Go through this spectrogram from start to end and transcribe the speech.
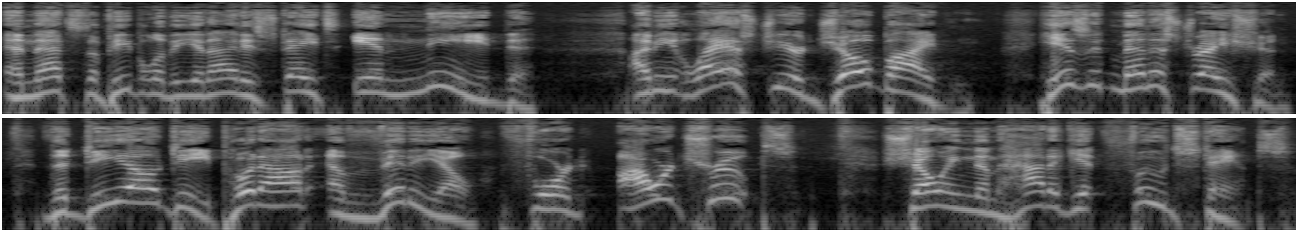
and that's the people of the United States in need. I mean, last year Joe Biden his administration, the DOD, put out a video for our troops showing them how to get food stamps.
